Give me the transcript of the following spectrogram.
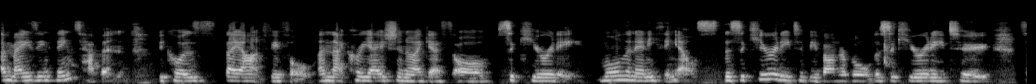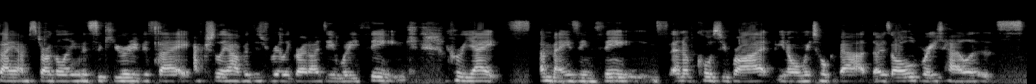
amazing things happen because they aren't fearful. And that creation, I guess, of security more than anything else. The security to be vulnerable, the security to say, I'm struggling, the security to say, actually, I have this really great idea. What do you think? creates amazing things. And of course, you're right. You know, when we talk about those old retailers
